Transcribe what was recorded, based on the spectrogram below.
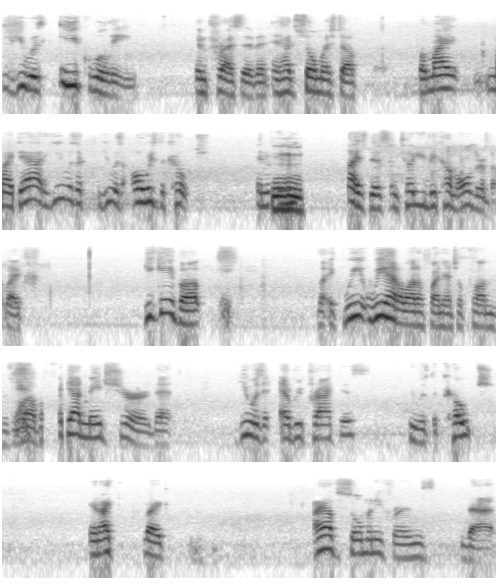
he was equally impressive and, and had so much stuff. But my my dad, he was a he was always the coach. And, you mm-hmm. realize this until you become older, but like he gave up like we we had a lot of financial problems as well, but my dad made sure that he was at every practice. He was the coach. And I like I have so many friends that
